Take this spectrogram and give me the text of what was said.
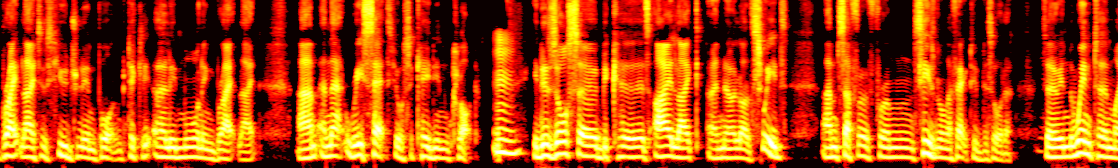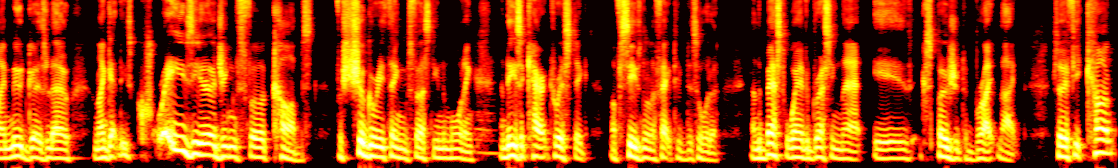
bright light is hugely important, particularly early morning bright light, um, and that resets your circadian clock. It is also because I, like I know a lot of Swedes, um, suffer from seasonal affective disorder. So in the winter, my mood goes low, and I get these crazy urgings for carbs, for sugary things first thing in the morning, and these are characteristic of seasonal affective disorder. And the best way of addressing that is exposure to bright light. So if you can't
